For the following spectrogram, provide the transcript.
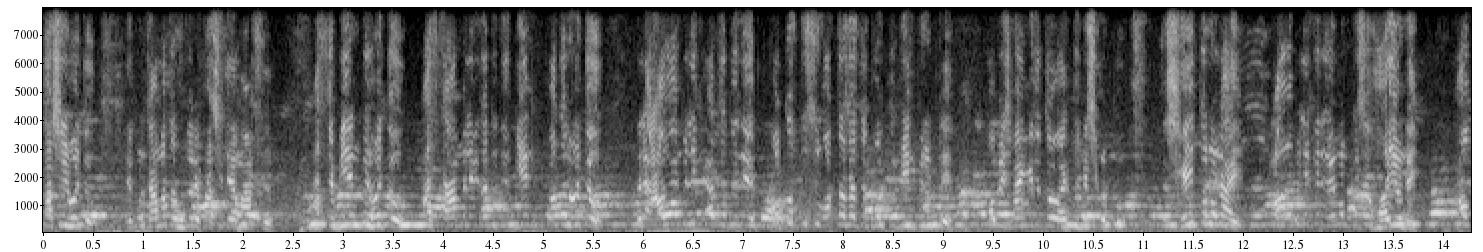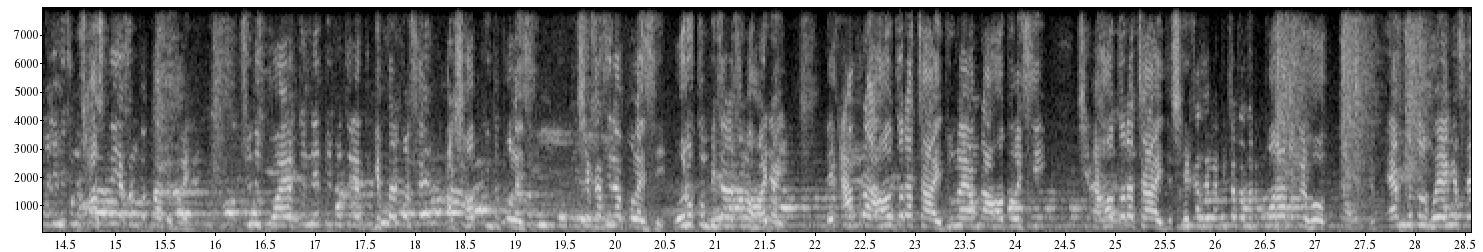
ফাঁসি হইতো, এবং জামাতের হুজুরে ফাঁসি দিয়ে মারছে। আজকে বিএনপি হইতো, আজকে আওয়ামী লীগ যদি বিএনপি পতন হইতো, তাহলে আওয়ামী লীগ এতদিনে কত কিছু অত্যাচার করতো বিএনপির উপরে? অফিস ভাঙে দিত এত বেশি করতো। তো সেই তুলনায় আওয়ামী লীগের এমন কিছু হয়ও নাই। আওয়ামী লীগের কোনো শাস্তি এখন পর্যন্ত হয় না শুধু কয়েকজন নেতৃত্ব গ্রেপ্তার করছে আর সব কিন্তু পলাইছি। শেখ হাসিনা পলাইছি। ওরকম বিচার এখনও হয় নাই। আমরা আহতরা চাই, জুলাই আমরা আহত হয়েছি। সে আহতরা চাই যে শেখ হাসিনা বিচারটা পরামর্শে হোক। এক বছর হয়ে গেছে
